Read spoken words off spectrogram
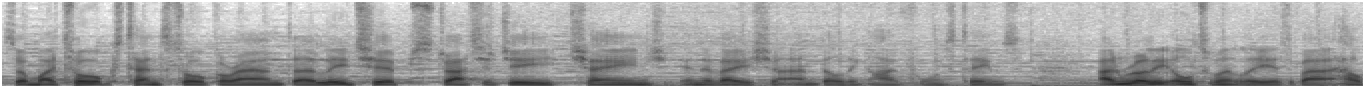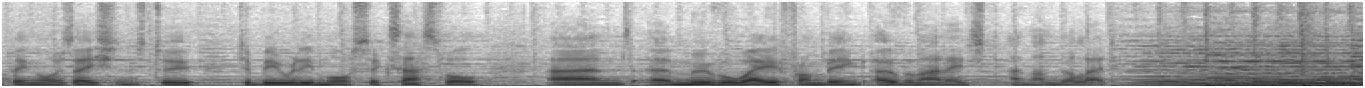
So my talks tend to talk around uh, leadership, strategy, change, innovation, and building high-performance teams. And really, ultimately, it's about helping organizations to, to be really more successful and uh, move away from being overmanaged and underled.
